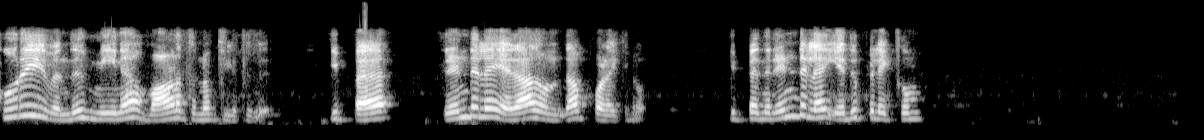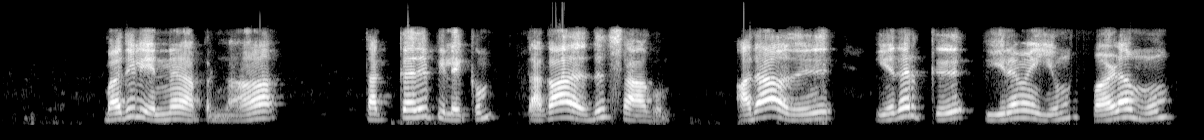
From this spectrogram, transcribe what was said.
குருவி வந்து மீனை வானத்தை நோக்கி இருக்குது இப்ப ரெண்டுல ஏதாவது ஒண்ணுதான் பிழைக்கணும். இப்ப இந்த ரெண்டுல எது பிழைக்கும்? பதில் என்ன அப்படின்னா தக்கது பிழைக்கும் தகாதது சாகும். அதாவது எதற்கு திறமையும் வளமும்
